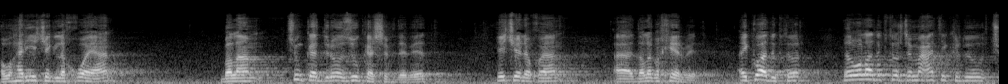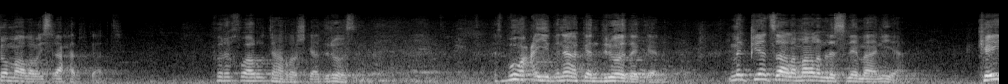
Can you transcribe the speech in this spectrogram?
ئەوە هەر یەکێک لە خۆیان بەڵام چونکە درۆ زوو کەشف دەبێت یەکێ لە خۆیان دەڵێ بە خێر بێت ئەی کوا دکتۆر؟ دەڵێ وەڵا دکتۆر جەماعەتی کرد و چۆ ماڵەوە ئیسراحەت بکات کورە خوا ڕووتان ڕەشکا درۆزن بۆ عەیب ناکەن درۆ دەکەن من پێنج ساڵە ماڵم لە سلێمانیە کەی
